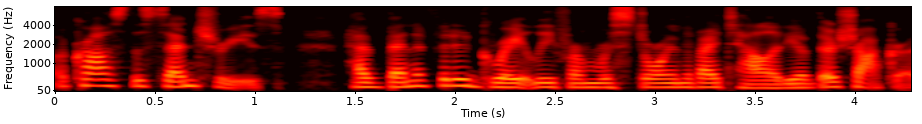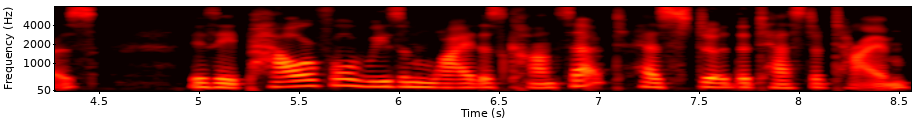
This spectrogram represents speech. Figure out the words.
across the centuries, have benefited greatly from restoring the vitality of their chakras. There's a powerful reason why this concept has stood the test of time.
